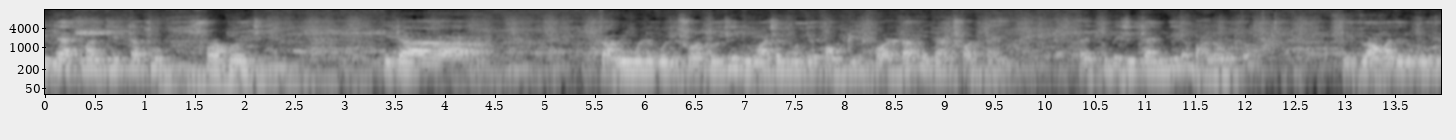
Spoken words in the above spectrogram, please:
এটা এক মাস ডেটটা খুব শর্ট হয়েছে। এটা তো আমি মনে করি শর্ট হয়েছে, দু মাসের মধ্যে কমপ্লিট করাটা এটা শর্ট টাইম তাই একটু বেশি টাইম দিলে ভালো হতো। কিন্তু আমাদের উপরে তো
